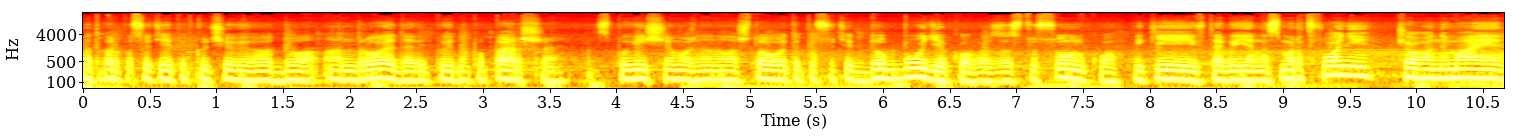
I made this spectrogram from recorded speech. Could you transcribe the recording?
А тепер, по суті, я підключив його до Android. Відповідно, по-перше, сповіщення можна налаштовувати по суті до будь-якого застосунку, який в тебе є на смартфоні, чого немає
